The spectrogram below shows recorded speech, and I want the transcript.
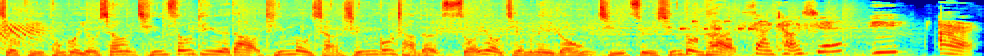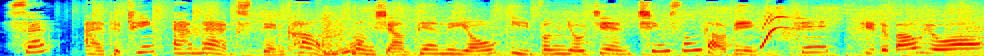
就可以通过邮箱轻松订阅到听梦想声音工厂的所有节目内容及最新动态。想尝鲜？一二三。艾特听 mx 点 com，梦想便利邮，一封邮件轻松搞定，亲记得包邮哦。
